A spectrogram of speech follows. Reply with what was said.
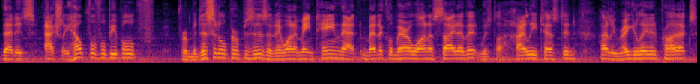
that it's actually helpful for people f- for medicinal purposes, and they want to maintain that medical marijuana side of it, which the highly tested, highly regulated products.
